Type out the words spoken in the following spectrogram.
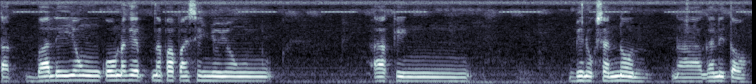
tat bali yung kung nakip, napapansin nyo yung aking binuksan noon na ganito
